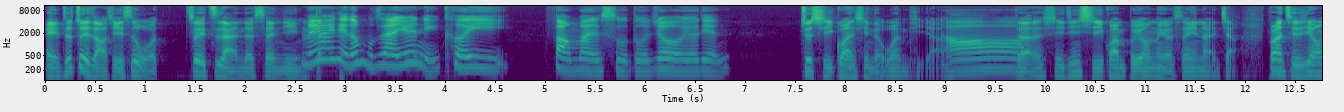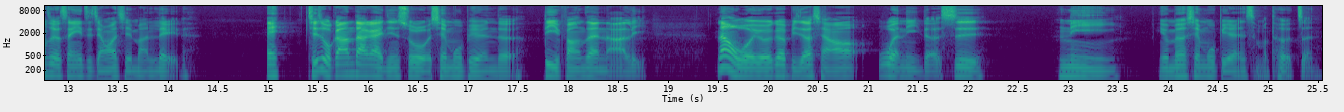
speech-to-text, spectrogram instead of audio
哎、这最早其实是我最自然的声音，没有一点都不自然，因为你刻意放慢速度，就有点就习惯性的问题啊。哦。对，已经习惯不用那个声音来讲，不然其实用这个声音一直讲话其实蛮累的。哎、其实我刚刚大概已经说了我羡慕别人的地方在哪里。那我有一个比较想要问你的是，你有没有羡慕别人什么特征？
